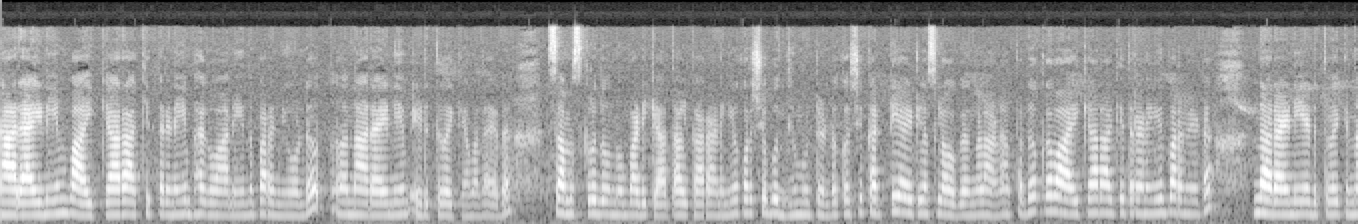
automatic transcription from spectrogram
നാരായണീയം വായിക്കാറാക്കി തരണേ ഭഗവാനെ എന്ന് പറഞ്ഞുകൊണ്ട് നാരായണീയം എടുത്തു വയ്ക്കാം. അതായത് സംസ്കൃതമൊന്നും പഠിക്കാത്ത ആൾക്കാരാണെങ്കിൽ കുറച്ച് ബുദ്ധിമുട്ടുണ്ട്. കുറച്ച് കട്ടിയായിട്ടുള്ള ശ്ലോകങ്ങളാണ്. അപ്പോൾ അതൊക്കെ വായിക്കാറാക്കി തരണമെങ്കിൽ പറഞ്ഞിട്ട് നാരായണീയം എടുത്തു വെക്കുന്ന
